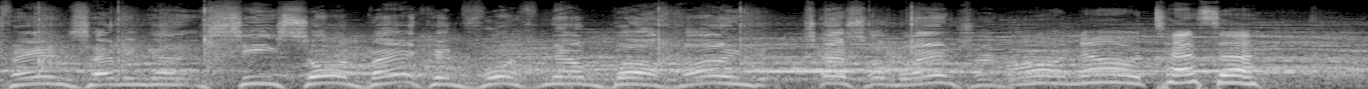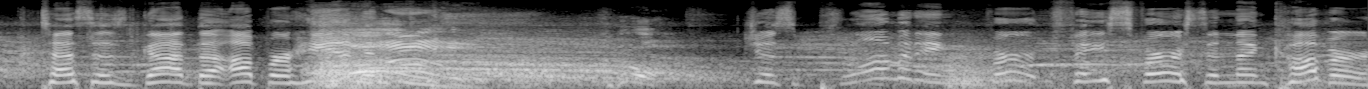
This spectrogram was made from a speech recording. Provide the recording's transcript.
Fans having a seesaw back and forth now behind Tessa Blanchard. Oh no, Tessa. Tessa's got the upper hand and oh! just plummeting Vert face first and then cover.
